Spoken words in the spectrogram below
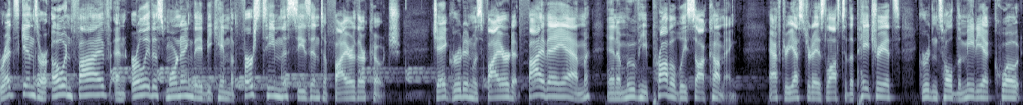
Redskins are 0 5, and early this morning they became the first team this season to fire their coach. Jay Gruden was fired at 5 a.m. in a move he probably saw coming. After yesterday's loss to the Patriots, Gruden told the media, quote,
